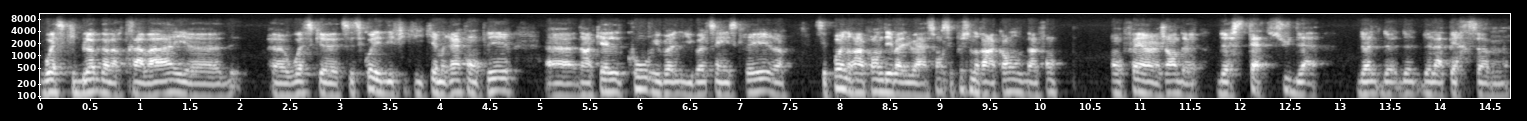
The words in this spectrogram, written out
où est-ce qu'ils bloquent dans leur travail? où est-ce que, c'est quoi les défis qu'ils, aimeraient accomplir? dans quel cours ils veulent, ils veulent s'inscrire? C'est pas une rencontre d'évaluation, c'est plus une rencontre, dans le fond, on fait un genre de, de statut de la, de, de, de la personne.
